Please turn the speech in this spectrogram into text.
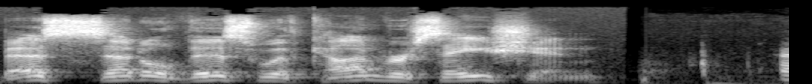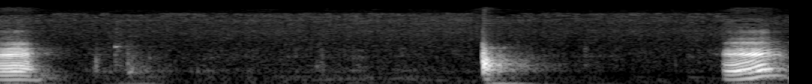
Best settle this with conversation. Huh? Huh?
